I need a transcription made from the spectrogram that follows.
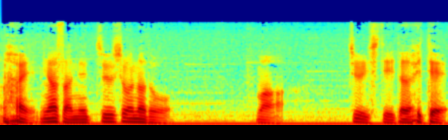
はい、はい、皆さん熱中症など、まあ、注意していただいて、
